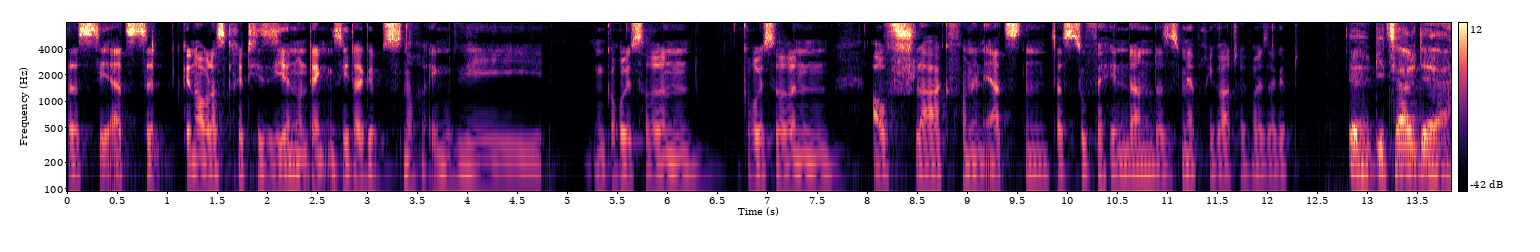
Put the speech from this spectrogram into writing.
dass die Ärzte genau das kritisieren und denken Sie, da gibt es noch irgendwie einen größeren, größeren Aufschlag von den Ärzten, das zu verhindern, dass es mehr private Häuser gibt? Äh, die Zahl der,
